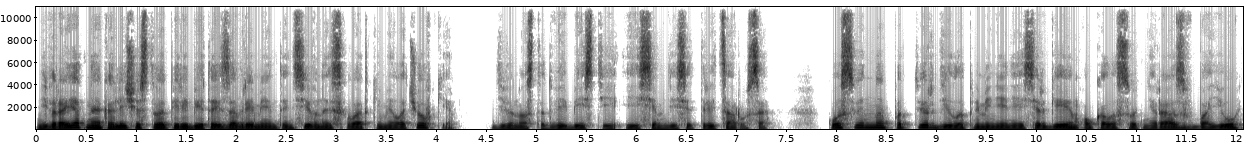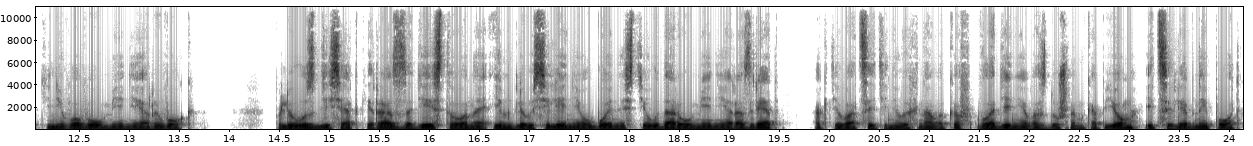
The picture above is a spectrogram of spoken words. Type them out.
Невероятное количество перебитой за время интенсивной схватки мелочевки 92 бестии и 73 царуса – косвенно подтвердило применение Сергеем около сотни раз в бою теневого умения «Рывок». Плюс десятки раз задействованное им для усиления убойности удара умения «Разряд», активации теневых навыков владения воздушным копьем и целебный пот,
